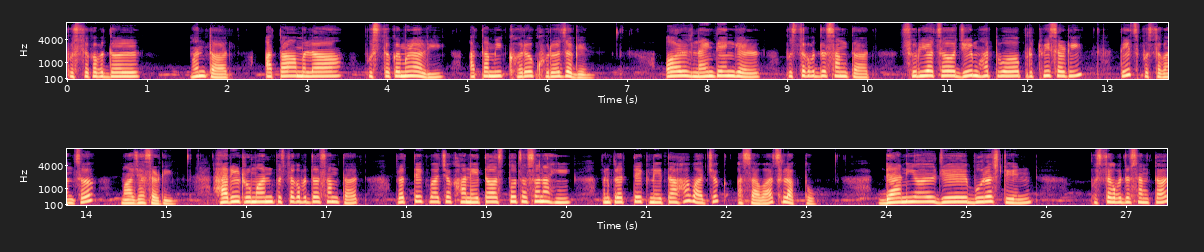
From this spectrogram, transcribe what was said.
पुस्तकाबद्दल म्हणतात आता मला पुस्तकं मिळाली आता मी खरं खुरं जगेन. ऑल अँगेल पुस्तकाबद्दल सांगतात सूर्याचं जे महत्त्व पृथ्वीसाठी तेच पुस्तकांचं माझ्यासाठी. हॅरी ट्रुमन पुस्तकाबद्दल सांगतात प्रत्येक वाचक हा नेता असतोच असं नाही पण प्रत्येक नेता हा वाचक असावाच लागतो. डॅनियल जे बुरस्टीन पुस्तकाबद्दल सांगतात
